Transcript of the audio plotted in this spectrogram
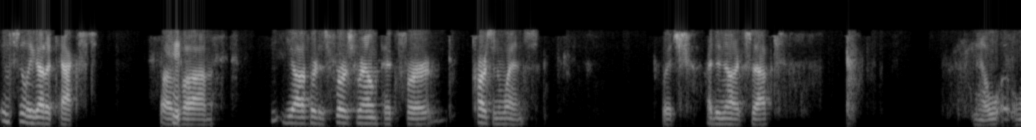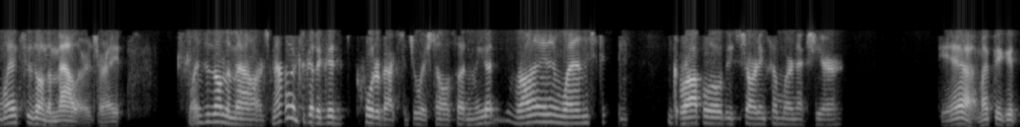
instantly got a text of um he offered his first round pick for Carson Wentz, which I did not accept. Now, Wentz is on the Mallards, right? Wentz is on the Mallards. Mallards got a good quarterback situation all of a sudden. We got Ryan and Wentz. Garoppolo will be starting somewhere next year. Yeah, it might be a good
